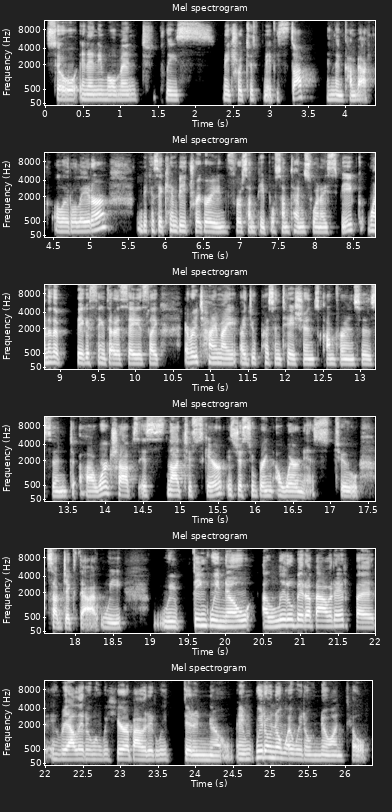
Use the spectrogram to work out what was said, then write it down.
so in any moment please make sure to maybe stop and then come back a little later because it can be triggering for some people sometimes when I speak. One of the biggest things that I say is like every time I, I do presentations, conferences, and uh, workshops, it's not to scare, it's just to bring awareness to subjects that we we think we know a little bit about it, but in reality, when we hear about it, we didn't know. And we don't know why we don't know until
